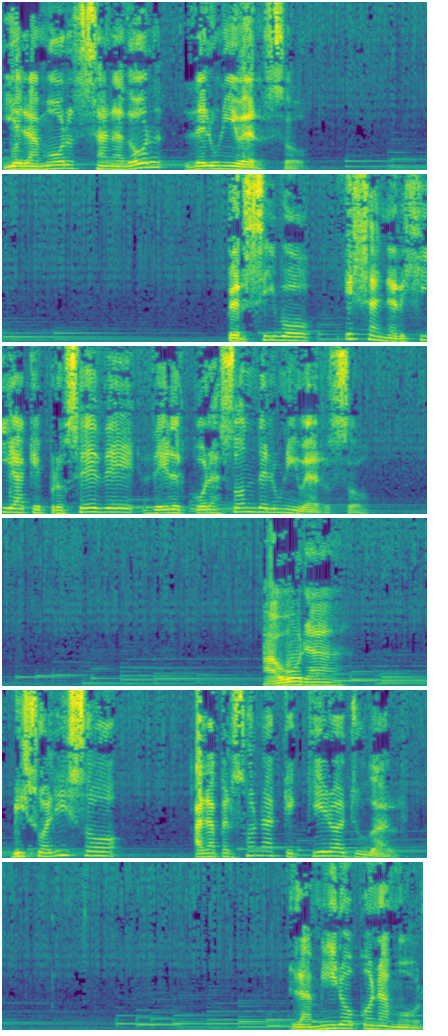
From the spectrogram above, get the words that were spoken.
y el amor sanador del universo. Percibo esa energía que procede del corazón del universo. Ahora visualizo a la persona que quiero ayudar. La miro con amor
